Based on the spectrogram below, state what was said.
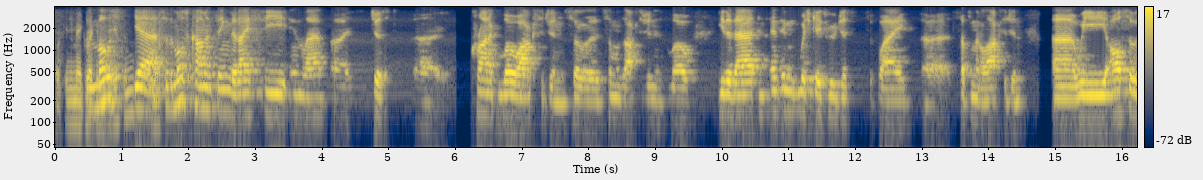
or can you make The most, recommendations? yeah, so the most common thing that I see in lab uh, is just uh, chronic low oxygen. So uh, someone's oxygen is low, either that, and, and in which case we would just supply uh, supplemental oxygen. Uh, we also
